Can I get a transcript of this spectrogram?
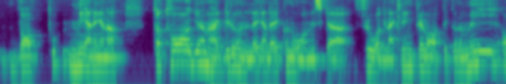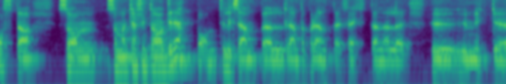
var meningen att ta tag i de här grundläggande ekonomiska frågorna kring privatekonomi ofta som, som man kanske inte har grepp om. Till exempel ränta på ränta-effekten eller hur, hur mycket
